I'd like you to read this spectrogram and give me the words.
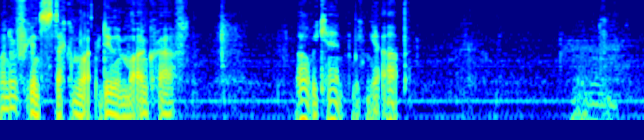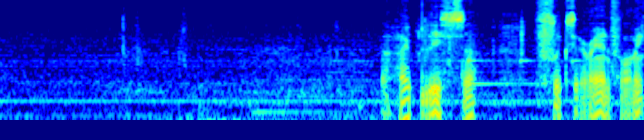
wonder if we can stack them like we do in Minecraft. Oh, we can. We can get up. I hope this uh, flicks it around for me.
